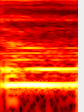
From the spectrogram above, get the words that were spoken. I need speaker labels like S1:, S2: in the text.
S1: so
